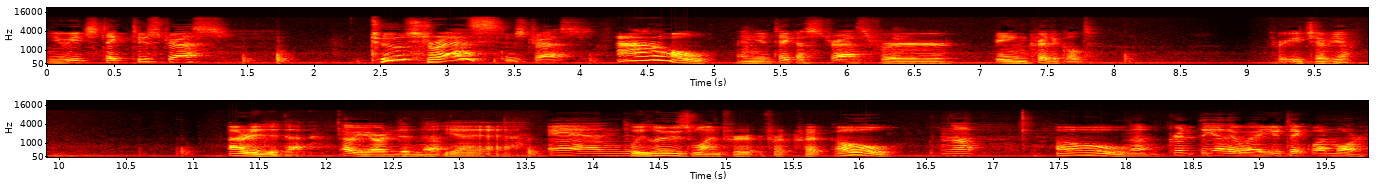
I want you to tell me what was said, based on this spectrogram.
You each take two stress, Two stress. two stress, Ow! and you take a stress for being criticaled for each of you. I already did that. Oh, you already did that. Yeah, yeah, yeah. And We lose one for for crit. Oh, no, oh, no, crit the other way. You take one more.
